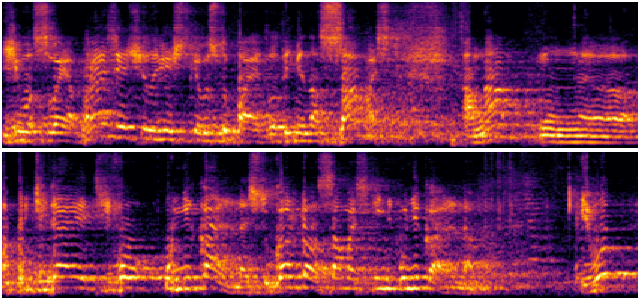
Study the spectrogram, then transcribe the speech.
его своеобразие человеческое выступает, вот именно самость, она э, определяет его уникальность. У каждого самость уникальна. И вот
